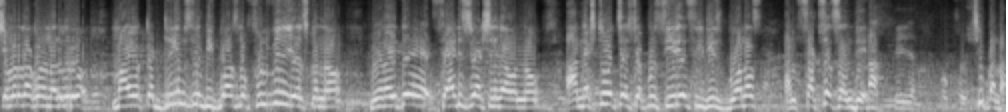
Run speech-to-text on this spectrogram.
చివరి దాకా ఉన్న నలుగురు మా యొక్క డ్రీమ్స్ని బిగ్ బాస్లో ఫుల్ఫిల్ చేసుకున్నాం. మేమైతే సాటిస్ఫాక్షన్గా ఉన్నాం. ఆ నెక్స్ట్ వచ్చే step serious it is bonus and success అంతే. చెప్పన్నా.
